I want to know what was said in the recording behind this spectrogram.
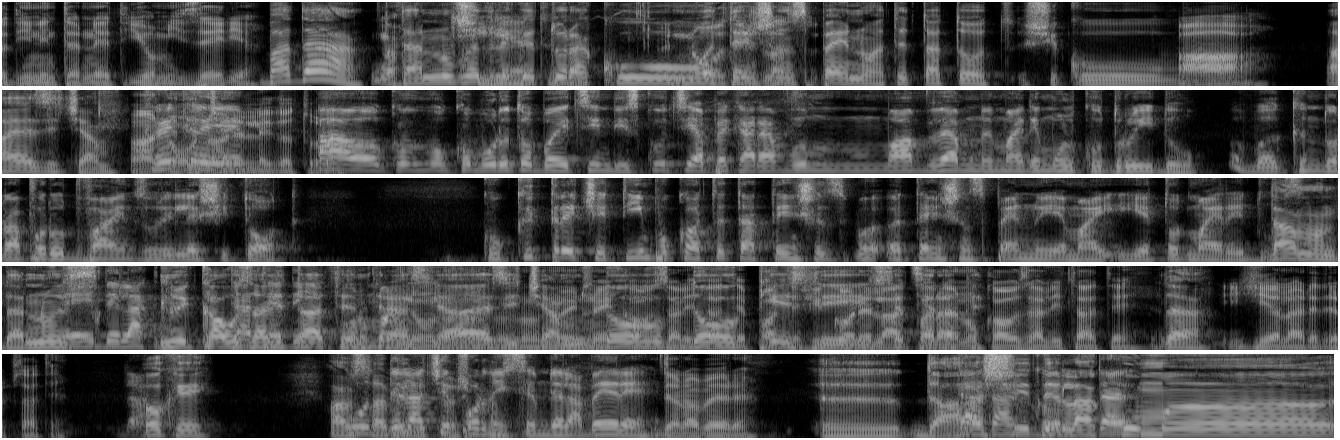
90% din internet e o mizerie? Ba da, Da. dar nu Și văd e legătura atâta. cu 90%. attention span-ul, atâta tot. Și cu... A, Aia ziceam. a nu, nu are legătură. A, au co- coborât-o băieții în discuția pe care avem, aveam noi mai de mult cu druidul, bă, când au apărut Vines-urile și tot. Cu cât trece timpul, cu atât attention, sp- attention span-ul e, mai, e tot mai redus. Da, mă, dar nu- E de la nu-i cantitatea cauzalitate de între informații. astea. aia ziceam, nu, nu, nu e două- cauzalitate. două Poate fi chestii corelație, dar separate. nu cauzalitate. Da. El are dreptate. Da. Ok. Am Bun, de la stabilit-o ce și pe pornisem? De la bere? De la bere. Uh, Da, Da, și dacă- de la da. cum... uh,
